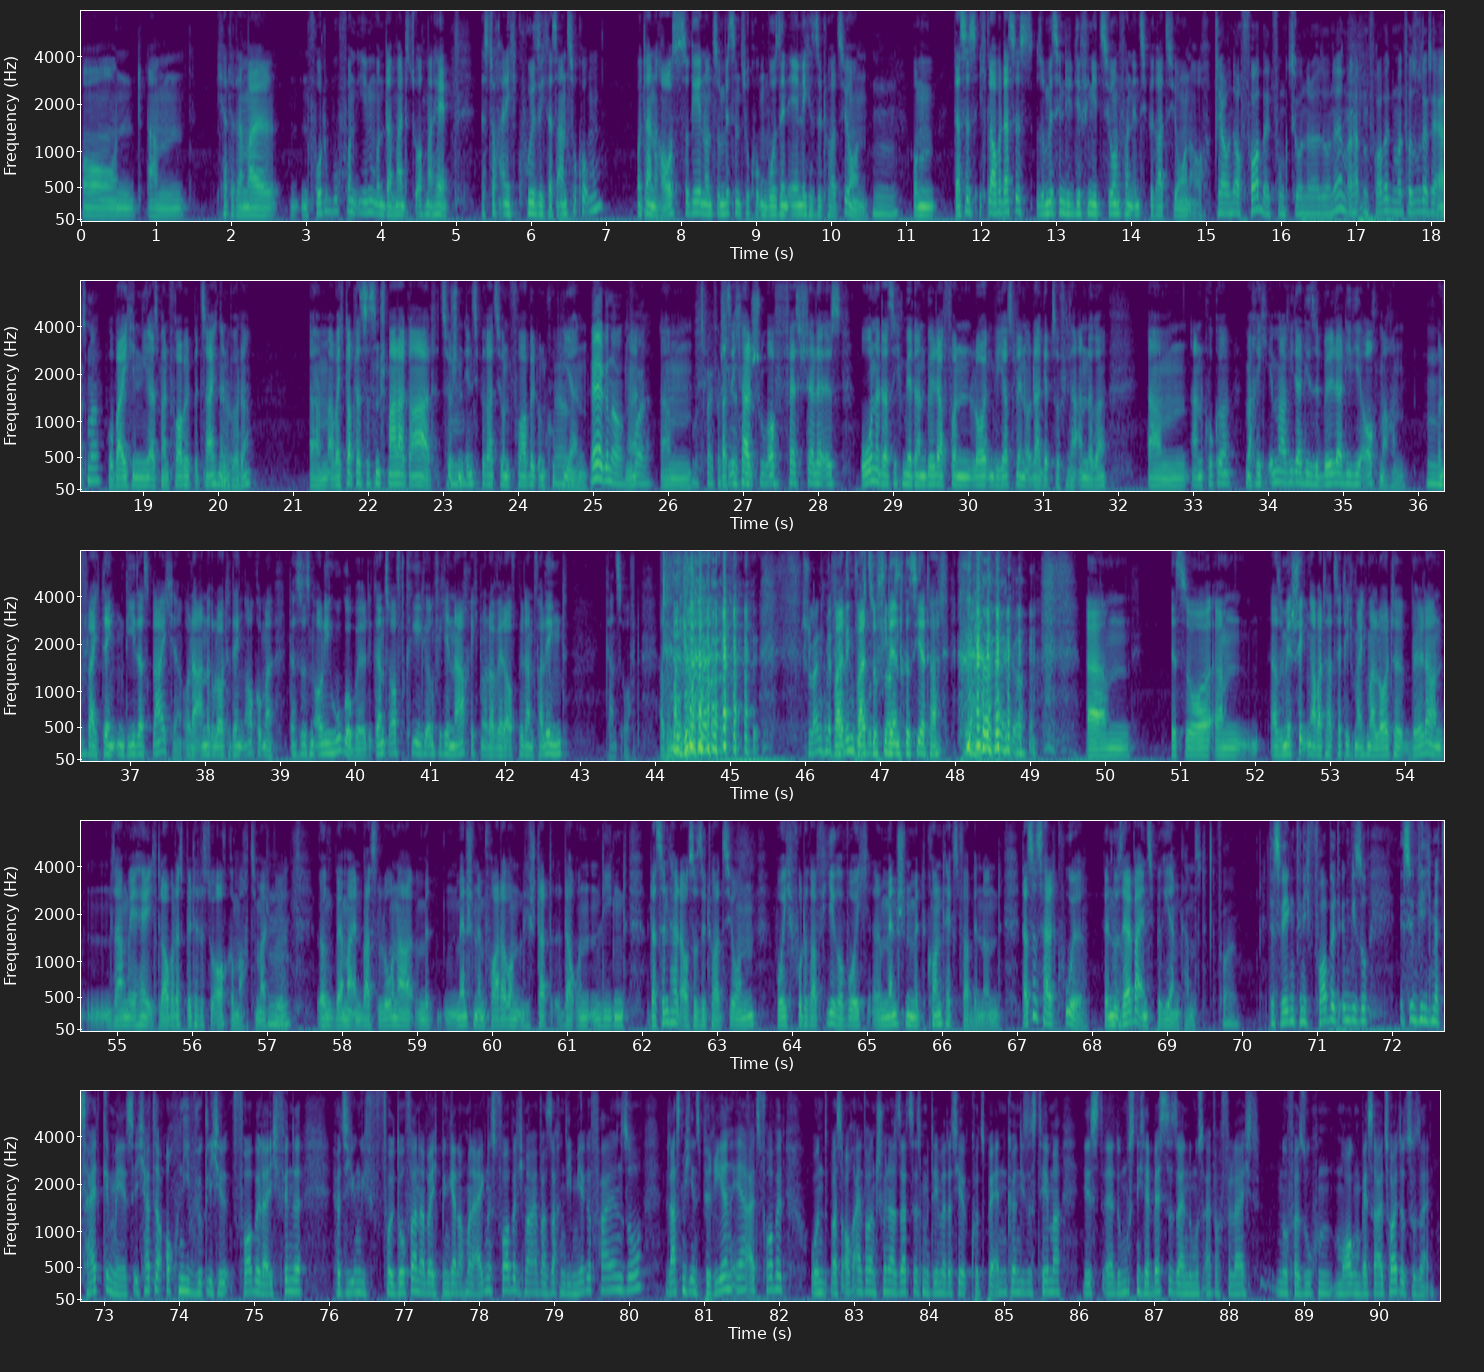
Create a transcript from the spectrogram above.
Und ähm, ich hatte dann mal ein Fotobuch von ihm und da meintest du auch mal, hey, ist doch eigentlich cool, sich das anzugucken und dann rauszugehen und so ein bisschen zu gucken, wo sind ähnliche Situationen. Mhm. Um das ist, ich glaube, das ist so ein bisschen die Definition von Inspiration auch. Ja, und auch Vorbildfunktion oder so, ne? Man hat ein Vorbild und man versucht das ja erstmal. Wobei ich ihn nie als mein Vorbild bezeichnen ja. würde. Ähm, aber ich glaube, das ist ein schmaler Grad zwischen mhm. Inspiration, Vorbild und Kopieren. Ja, ja genau. Ne? Ähm, was ich halt Schuhe. oft feststelle, ist, ohne dass ich mir dann Bilder von Leuten wie Jocelyn oder gibt es so viele andere ähm, angucke, mache ich immer wieder diese Bilder, die die auch machen. Mhm. Und vielleicht denken die das Gleiche. Oder andere Leute denken auch, guck mal, das ist ein Olli Hugo-Bild. Ganz oft kriege ich irgendwelche Nachrichten oder werde auf Bildern verlinkt. Ganz oft. Also manchmal. Schon lange nicht mehr verlinkt. Weil es so viele interessiert hat. Genau. ähm, ist so, ähm, also mir schicken aber tatsächlich manchmal Leute Bilder und sagen mir, hey, ich glaube, das Bild hättest du auch gemacht. Zum Beispiel mhm. irgendwer mal in Barcelona mit Menschen im Vordergrund und die Stadt da unten liegend. Das sind halt auch so Situationen, wo ich fotografiere, wo ich äh, Menschen mit Kontext verbinde. Und das ist halt cool, wenn du ja. selber inspirieren kannst. Voll. Deswegen finde ich Vorbild irgendwie so, ist irgendwie nicht mehr zeitgemäß. Ich hatte auch nie wirkliche Vorbilder. Ich finde, hört sich irgendwie voll doof an, aber ich bin gerne auch mein eigenes Vorbild. Ich mache einfach Sachen, die mir gefallen so. Lass mich inspirieren eher als Vorbild. Und was auch einfach ein schöner Satz ist, mit dem wir das hier kurz beenden können, dieses Thema, ist, äh, du musst nicht der Beste sein, du musst einfach vielleicht nur versuchen, morgen besser als heute zu sein.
